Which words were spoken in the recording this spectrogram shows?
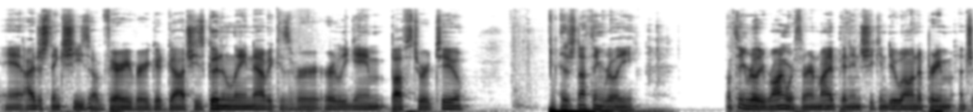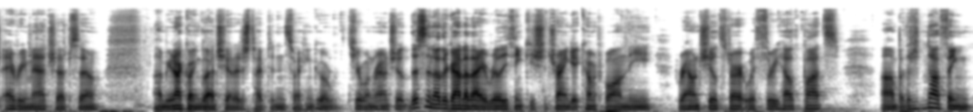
and I just think she's a very very good god. She's good in lane now because of her early game buffs to her too. There's nothing really nothing really wrong with her in my opinion. She can do well in pretty much every matchup. So um, you're not going glad shield. I just typed it in so I can go tier one round shield. This is another guy that I really think you should try and get comfortable on the round shield start with three health pots. Uh, but there's nothing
